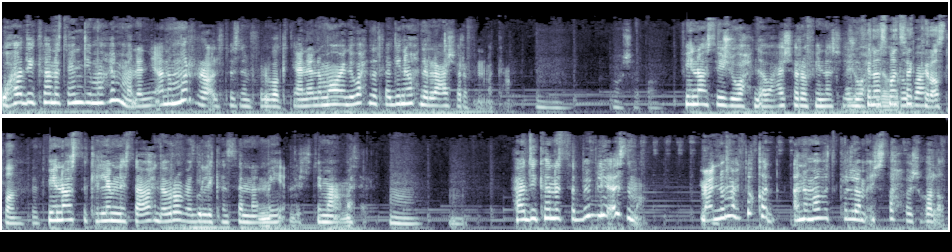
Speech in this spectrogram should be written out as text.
وهذه كانت عندي مهمة لأني أنا مرة ألتزم في الوقت يعني أنا موعدي واحدة تلاقيني واحدة للعشرة في المكان. ما شاء الله في ناس يجوا واحدة وعشرة في ناس يجوا يعني في ناس ما وربع. تفكر أصلا في ناس تكلمني الساعة واحدة وربع يقول لي كنسلنا. الاجتماع مثلا. هذه كانت تسبب لي أزمة مع إنه معتقد أنا ما بتكلم إيش صح وإيش غلط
